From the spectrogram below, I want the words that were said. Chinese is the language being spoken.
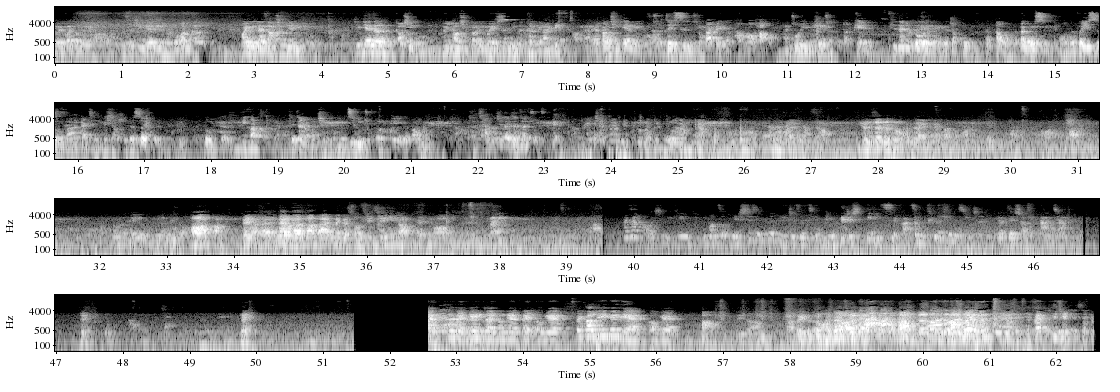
各位观众你好我是晴天旅游的万科欢迎来到晴天旅游。今天呢很高兴我们会邀请到一位神秘的特别来宾来帮晴天旅游所这次所搭配的唐罗号来做一个宣传短片现在就各位我的角度来到我们的办公室我们的会议室我们把它改成一个小型的摄影录影的地方现在我们请我们的智力主播李建业帮我们他差不多现在正在准备看一下全身的时候我们在讲话好。我们可以有没有那种？好，好，可以。那个麻烦那个手机静音哦。好。大家好，我是李天怡，以往走遍世界各地制作节目，这是第一次把这么特殊的行程要介绍给大家。对。嗯，好，站。对。对对，天宇在中间，对，OK，再靠近一点点，OK。好，这张答对的哦。好，好，好所有人来一起。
